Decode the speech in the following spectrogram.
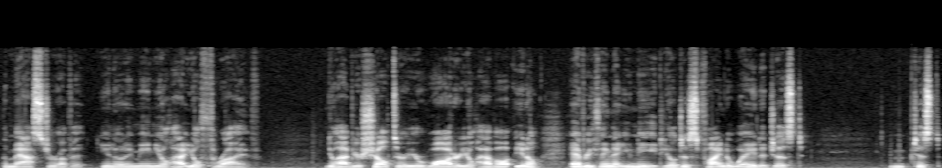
the master of it. You know what I mean? You'll have you'll thrive. You'll have your shelter, your water, you'll have all, you know, everything that you need. You'll just find a way to just just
